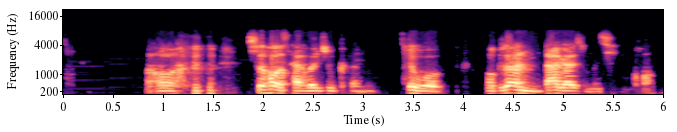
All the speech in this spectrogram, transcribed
然后 之后才会入坑。就我，我不知道你大概什么情况。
